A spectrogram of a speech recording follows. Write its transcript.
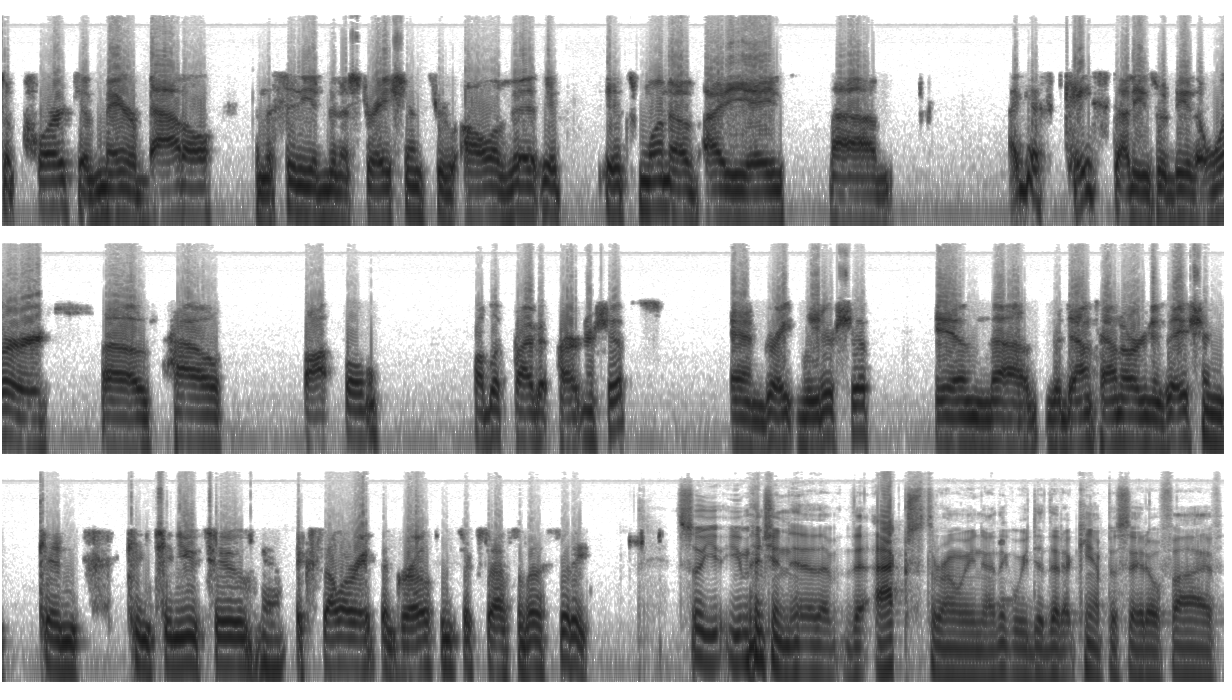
support of Mayor Battle and the city administration through all of it. it it's one of IDA's, um, I guess, case studies would be the word of how thoughtful public-private partnerships and great leadership in uh, the downtown organization can continue to yeah. accelerate the growth and success of our city. So you, you mentioned uh, the axe throwing. I think we did that at Campus 805.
